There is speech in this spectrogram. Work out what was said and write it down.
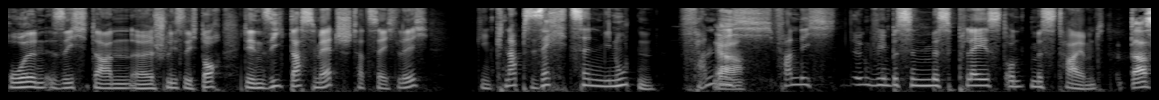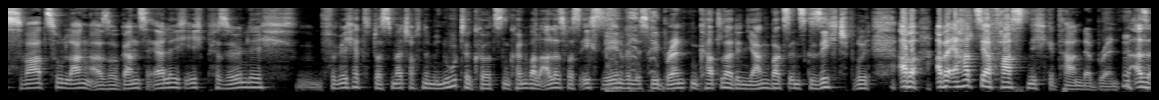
holen sich dann äh, schließlich doch den Sieg. Das Match tatsächlich ging knapp 16 Minuten. Fand, ja. ich, fand ich irgendwie ein bisschen misplaced und mistimed. Das war zu lang. Also ganz ehrlich, ich persönlich, für mich hätte das Match auf eine Minute kürzen können, weil alles, was ich sehen will, ist, wie Brandon Cutler den Young Bucks ins Gesicht sprüht. Aber, aber er hat es ja fast nicht getan, der Brandon. Also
